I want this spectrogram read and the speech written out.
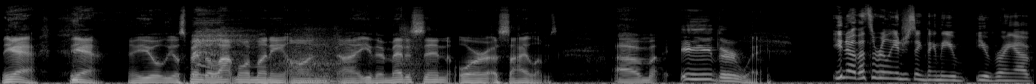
Yeah, yeah. You'll you'll spend a lot more money on uh, either medicine or asylums. Um, either way, You know, that's a really interesting thing that you, you bring up,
